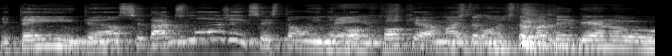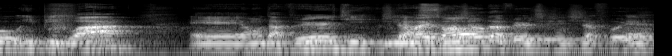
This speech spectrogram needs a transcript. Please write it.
E tem, tem umas cidades longe aí que vocês estão indo. Tem, qual, a gente- qual que é a mais a gente, longe? estamos atendendo Ipiguá, é, Onda Verde, Acho que a mais longe é o Mirassol. da Verde, que a gente já foi, É, né?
